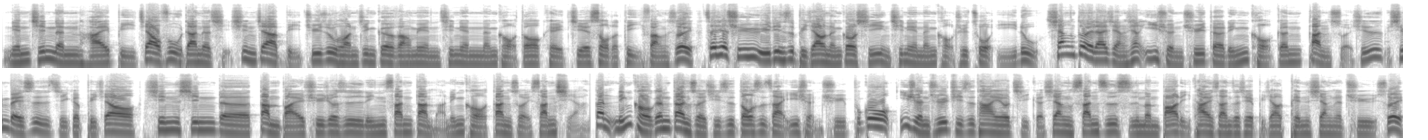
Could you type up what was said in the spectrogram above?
年轻人还比较负担得起，性价比居。住环境各方面青年人口都可以接受的地方，所以这些区域一定是比较能够吸引青年人口去做移入。相对来讲，像一选区的林口跟淡水，其实新北市几个比较新兴的蛋白区就是林三淡嘛，林口、淡水、三峡。但林口跟淡水其实都是在一选区，不过一选区其实它还有几个像三芝、石门、八里、泰山这些比较偏乡的区域，所以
